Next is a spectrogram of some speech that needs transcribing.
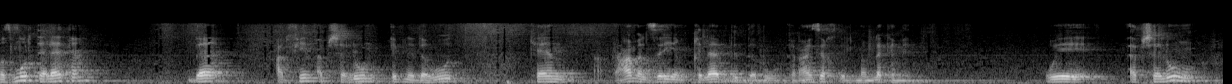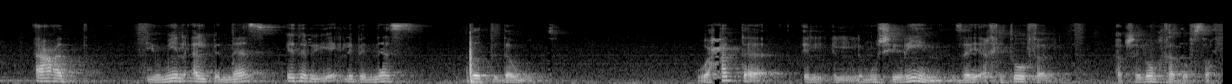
مزمور ثلاثة ده عارفين أبشالوم ابن داوود كان عمل زي انقلاب ضد أبوه كان عايز ياخد المملكة منه وأبشالوم قعد يميل قلب الناس قدر يقلب الناس ضد داوود. وحتى المشيرين زي اخيتوفل أبشالوم خده في صف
